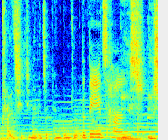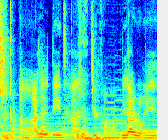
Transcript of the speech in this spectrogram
开启今天一整天工作的的第一餐，仪式仪式感，嗯，而且是第一餐而，且很健康啊，比较容易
